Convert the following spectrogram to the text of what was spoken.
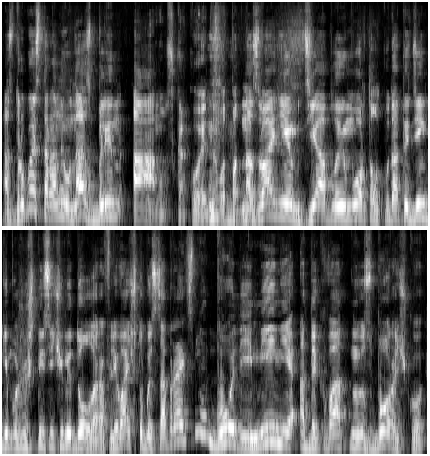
А с другой стороны у нас, блин, Анус какой-то. Вот под названием Diablo Immortal, куда ты деньги можешь тысячами долларов ливать, чтобы собрать, ну, более-менее адекватную сборочку.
